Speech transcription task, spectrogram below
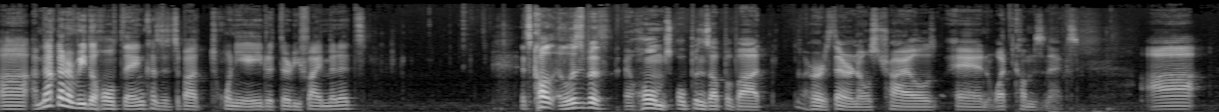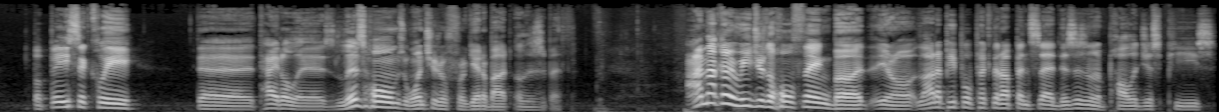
Uh, I'm not gonna read the whole thing because it's about 28 or 35 minutes. It's called Elizabeth Holmes opens up about her Theranos trials and what comes next. Uh, but basically, the title is Liz Holmes wants you to forget about Elizabeth. I'm not going to read you the whole thing, but you know, a lot of people picked it up and said this is an apologist piece,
